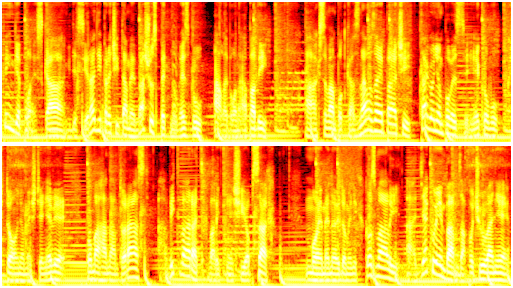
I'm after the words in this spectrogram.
Fingeple.sk, kde si radi prečítame vašu spätnú väzbu alebo nápady. A ak sa vám podcast naozaj páči, tak o ňom povedzte niekomu, kto o ňom ešte nevie. Pomáha nám to rásť a vytvárať kvalitnejší obsah. Moje meno je Dominik Kozmály a ďakujem vám za počúvanie.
